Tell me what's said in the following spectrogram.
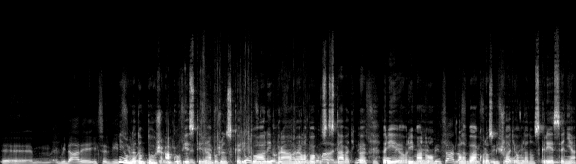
Ehm, Nie ohľadom toho, že ako viesť tie náboženské rituály v chráme, alebo ako sa stávať k Rímanom, alebo ako rozmýšľať ohľadom skriesenia,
